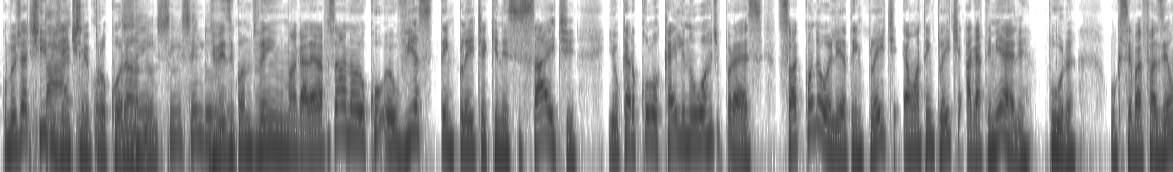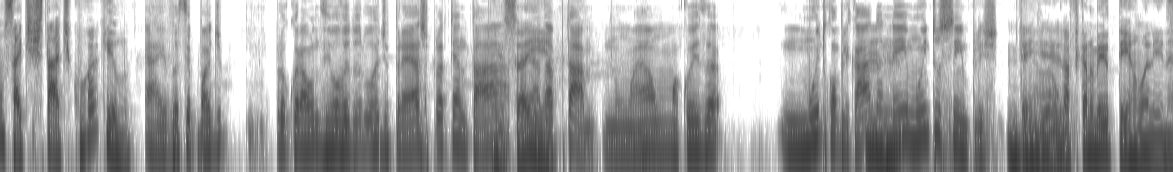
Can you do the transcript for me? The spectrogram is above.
Como eu já tive gente me Estático, procurando. Sim, sim, sem De dúvida. vez em quando vem uma galera e fala assim: ah, não, eu, eu vi esse template aqui nesse site e eu quero colocar ele no WordPress. Só que quando eu olhei a template, é uma template HTML pura. O que você vai fazer é um site estático com aquilo. É, Aí você pode procurar um desenvolvedor WordPress para tentar é, adaptar. Não é uma coisa muito complicada, Uhum. nem muito simples. Entendi. Ela fica no meio termo ali, né?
